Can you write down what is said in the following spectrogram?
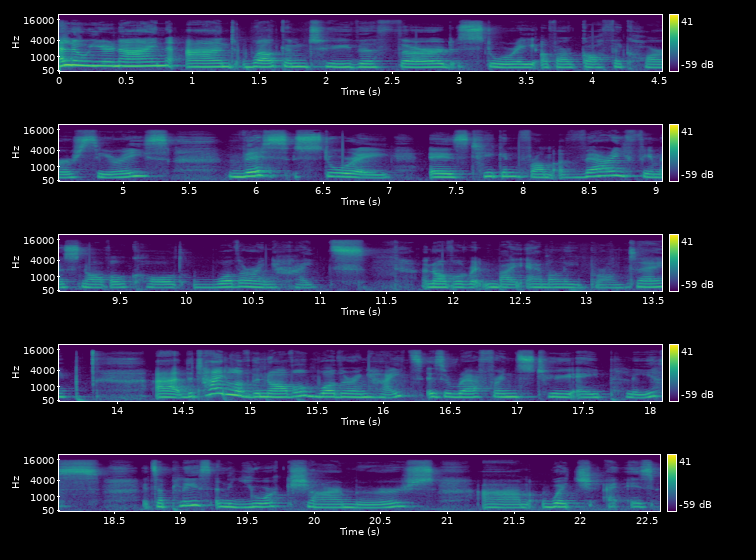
Hello, Year 9, and welcome to the third story of our Gothic horror series. This story is taken from a very famous novel called Wuthering Heights, a novel written by Emily Bronte. Uh, the title of the novel, Wuthering Heights, is a reference to a place. It's a place in the Yorkshire Moors, um, which is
